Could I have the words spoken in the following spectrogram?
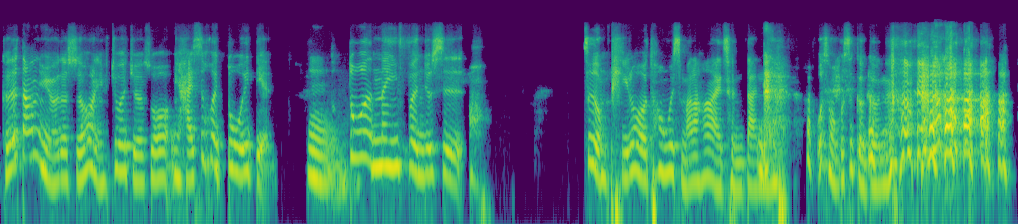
可是当女儿的时候，你就会觉得说，你还是会多一点，嗯，多的那一份就是哦，这种皮肉的痛，为什么让他来承担呢？为什么不是哥哥呢？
